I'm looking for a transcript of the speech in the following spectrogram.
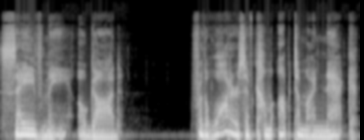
Save me, O God, for the waters have come up to my neck.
